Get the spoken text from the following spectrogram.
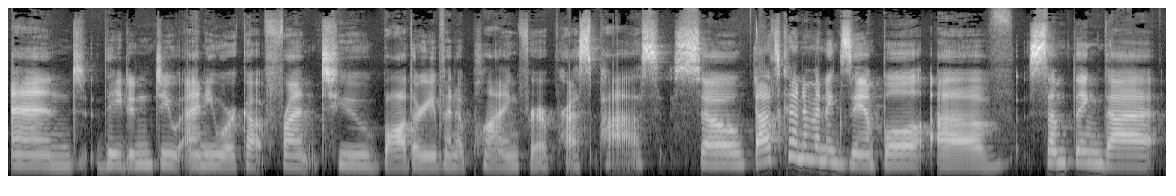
and they didn't do any work up front to bother even applying for a press pass. So that's kind of an example of something that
